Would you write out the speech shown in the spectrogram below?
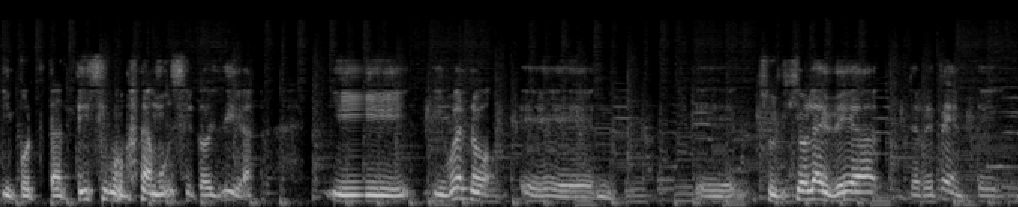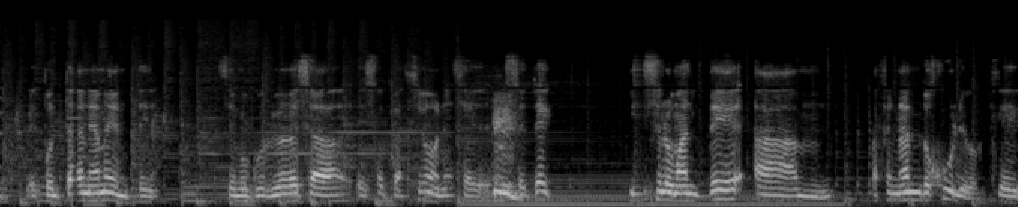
importantísimo para la música hoy día. Y, y bueno, eh, eh, surgió la idea de repente, espontáneamente, se me ocurrió esa, esa canción, ese, ese texto, y se lo mandé a, a Fernando Julio, que,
